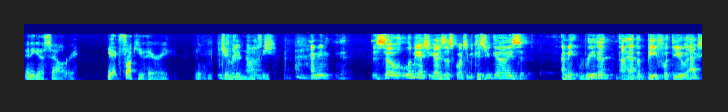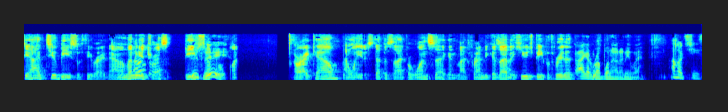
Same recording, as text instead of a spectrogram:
and you get a salary. Yeah, fuck you, Harry. You little ginger Nazi. much. I mean, so let me ask you guys this question because you guys, I mean, Rita, I have a beef with you. Actually, I have two beefs with you right now, and let me Oh. address You beef number one. All right, Cal, I want you to step aside for one second, my friend, because I have a huge beef with Rita. I got to rub one out anyway. Oh, jeez.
